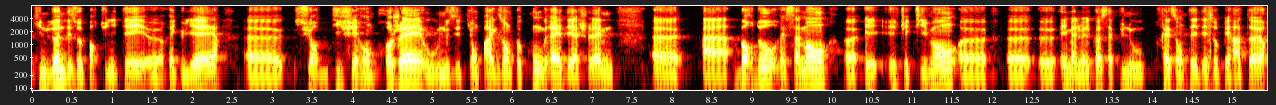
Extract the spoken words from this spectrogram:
qui nous donnent des opportunités régulières sur différents projets où nous étions par exemple au congrès des HLM à Bordeaux récemment euh, et effectivement euh, euh, Emmanuel Cos a pu nous présenter des opérateurs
